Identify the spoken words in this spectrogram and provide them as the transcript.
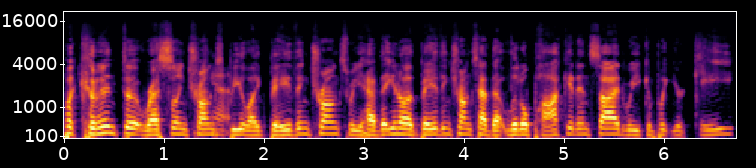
But couldn't the wrestling trunks can't. be like bathing trunks, where you have that? You know, bathing trunks have that little pocket inside where you can put your key.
